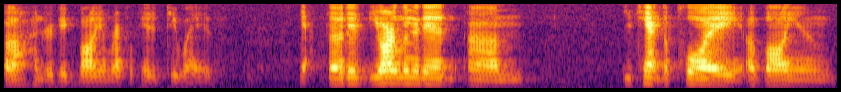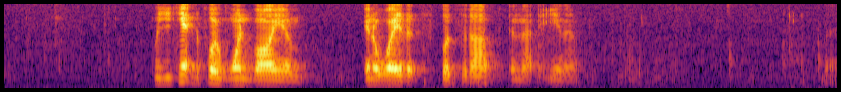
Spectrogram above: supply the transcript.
a 100 gig volume replicated two ways. Yeah. So it is. You are limited. Um, you can't deploy a volume. Well, you can't deploy one volume in a way that splits it up in that you know. But,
